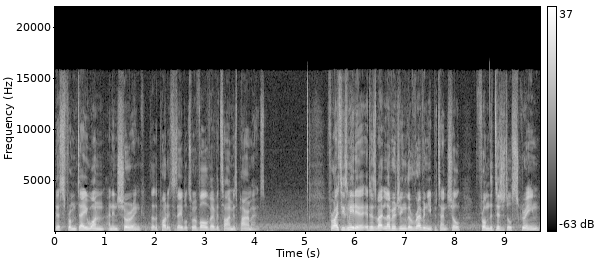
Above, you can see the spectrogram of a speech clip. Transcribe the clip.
this from day one and ensuring that the product is able to evolve over time is paramount. For Eyetease Media, it is about leveraging the revenue potential from the digital screen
